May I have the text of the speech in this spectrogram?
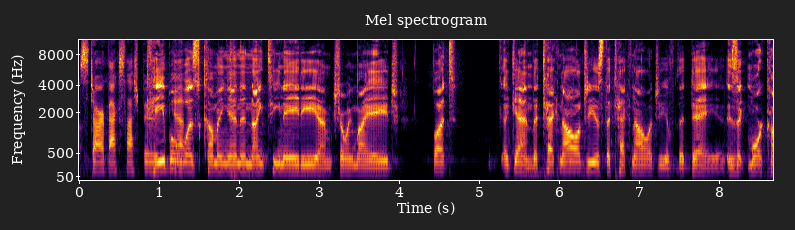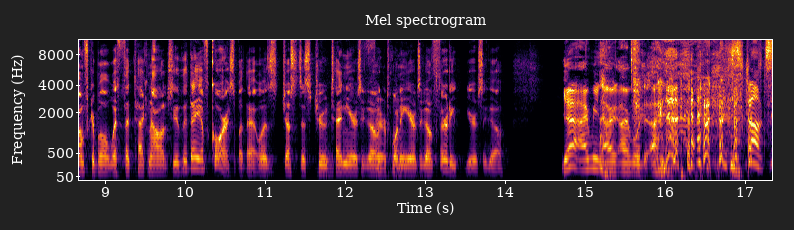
Star backslash boot. Cable yep. was coming in in 1980. I'm showing my age. But again, the technology is the technology of the day. Is it more comfortable with the technology of the day? Of course, but that was just as true 10 years ago, Fair 20 point. years ago, 30 years ago. Yeah, I mean, I, I would. I, Stumped.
